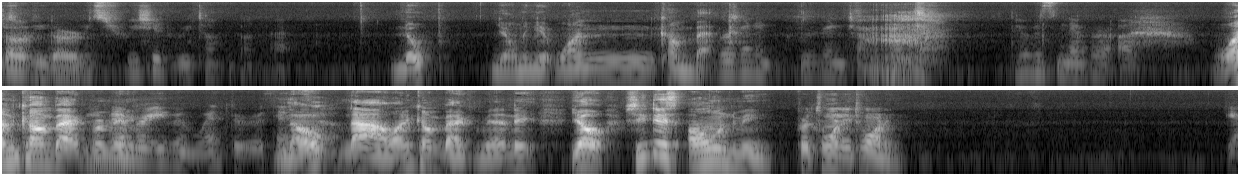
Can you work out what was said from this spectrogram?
Shout out we, to Dirt. which we should re-talk about that. Nope. You only get one comeback. We're gonna we're gonna talk about that. There was never a One comeback we for me. never even went through it. Nope, so- nah, one come back from me. Yo, she disowned me for 2020. Yeah,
